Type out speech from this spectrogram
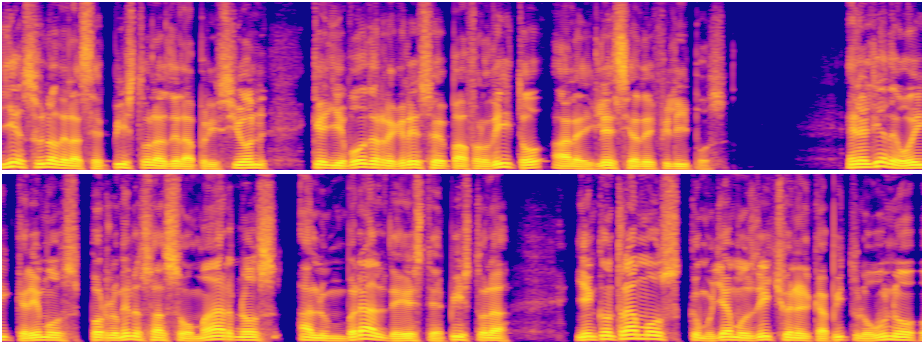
y es una de las epístolas de la prisión que llevó de regreso Epafrodito a la iglesia de Filipos. En el día de hoy queremos por lo menos asomarnos al umbral de esta epístola y encontramos, como ya hemos dicho en el capítulo 1,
